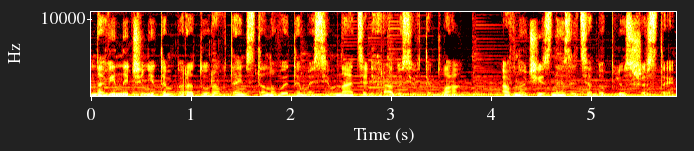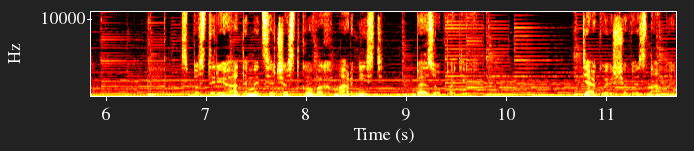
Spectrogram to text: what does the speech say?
На Вінниччині температура в день становитиме 17 градусів тепла, а вночі знизиться до плюс 6. Спостерігатиметься часткова хмарність без опадів. Дякую, що ви з нами.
